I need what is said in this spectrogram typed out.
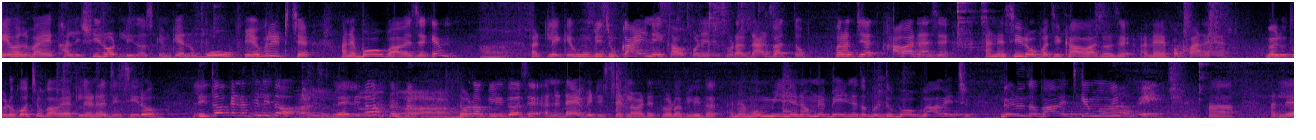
કેવલભાઈએ ખાલી શીરો જ લીધો છે કેમ કે એનું બહુ ફેવરિટ છે અને બહુ ભાવે છે કેમ? એટલે કે હું બીજું કાંઈ નહીં ખાઉં પણ એને થોડાક દાળ ભાત તો ફરજિયાત ખાવાના છે અને શીરો પછી ખાવાનો છે. અને પપ્પાને ગળ્યું થોડુંક ઓછું ભાવે એટલે એણે હજી શીરો લીધો કે નથી લીધો? લઈ લીધો? થોડોક લીધો છે અને ડાયાબિટીસ છે એટલા માટે થોડોક લીધો. અને મમ્મીને અમને બેને તો બધું બહુ ભાવે જ ગળ્યું તો ભાવે જ કેમ મમ્મી? હા, એટલે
